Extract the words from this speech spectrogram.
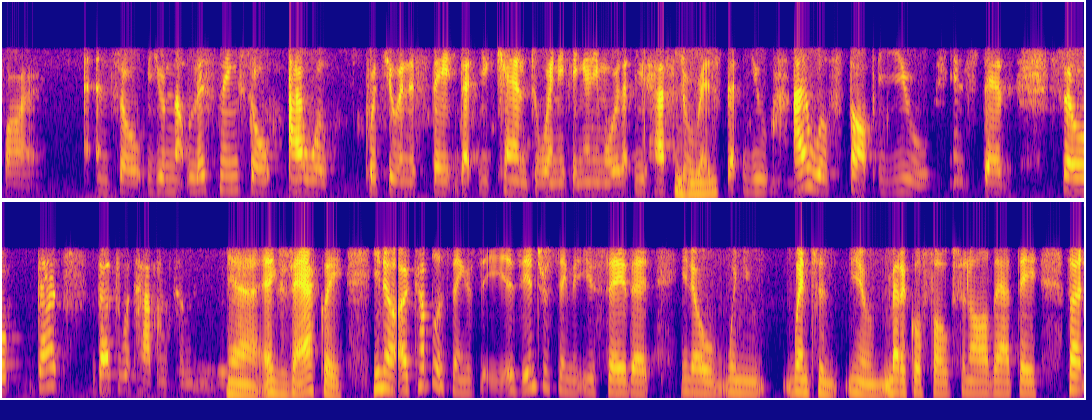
far, and so you're not listening. So I will put you in a state that you can't do anything anymore, that you have to Mhm. rest, that you I will stop you instead. So that's that's what happened to me. Yeah, exactly. You know, a couple of things. It's interesting that you say that, you know, when you went to, you know, medical folks and all that, they thought,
